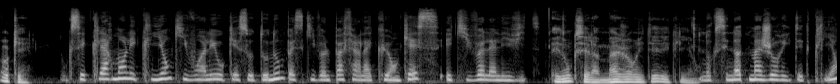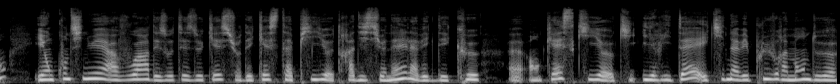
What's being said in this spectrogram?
OK. Donc c'est clairement les clients qui vont aller aux caisses autonomes parce qu'ils veulent pas faire la queue en caisse et qui veulent aller vite. Et donc c'est la majorité des clients. Donc c'est notre majorité de clients et on continuait à avoir des hôtesses de caisse sur des caisses tapis euh, traditionnelles avec des queues euh, en caisse qui, euh, qui irritaient et qui n'avaient plus vraiment de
